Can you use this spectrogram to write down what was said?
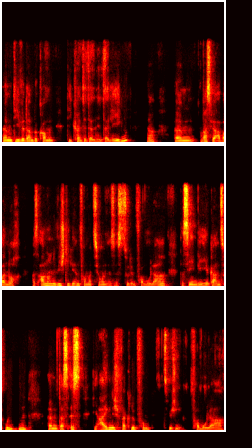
ähm, die wir dann bekommen. Die könnt ihr dann hinterlegen. Ja? Ähm, was wir aber noch was auch noch eine wichtige Information ist, ist zu dem Formular. Das sehen wir hier ganz unten. Ähm, das ist die eigentliche Verknüpfung zwischen Formular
